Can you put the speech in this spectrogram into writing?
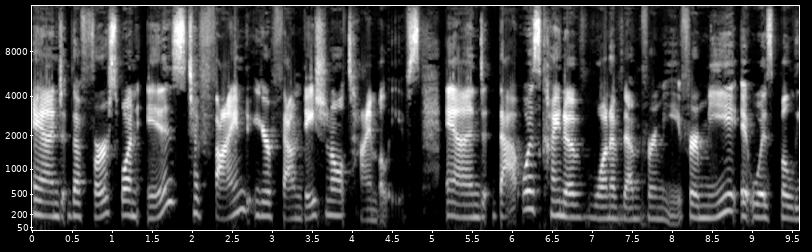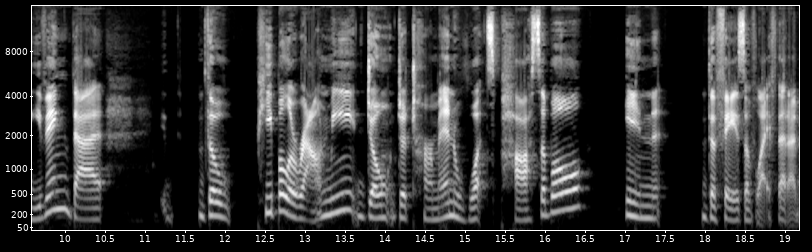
And the first one is to find your foundational time beliefs. And that was kind of one of them for me. For me, it was believing that the people around me don't determine what's possible in the phase of life that I'm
